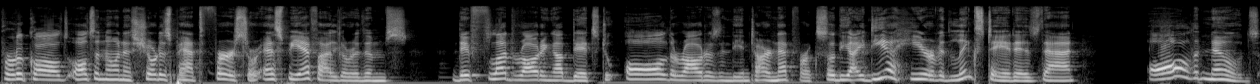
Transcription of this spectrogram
Protocols, also known as shortest path first or SPF algorithms, they flood routing updates to all the routers in the entire network. So the idea here with link state is that all the nodes,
